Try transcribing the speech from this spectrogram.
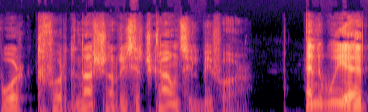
worked for the National Research Council before, and we had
